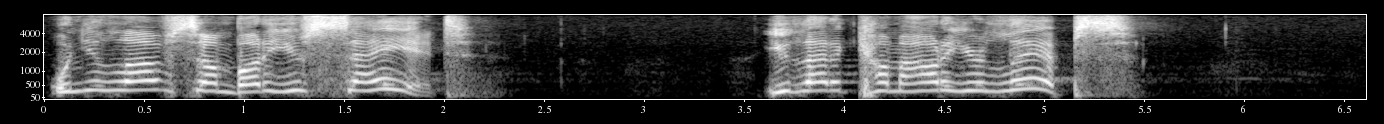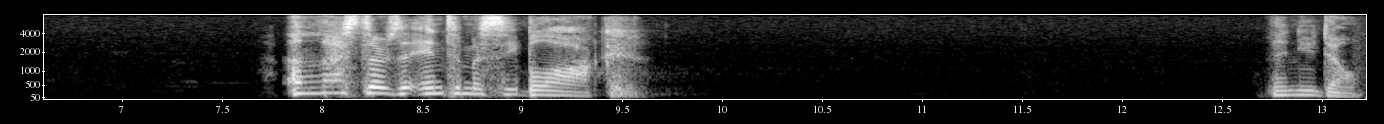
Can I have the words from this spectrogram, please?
When you love somebody, you say it. You let it come out of your lips. Unless there's an intimacy block, then you don't.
